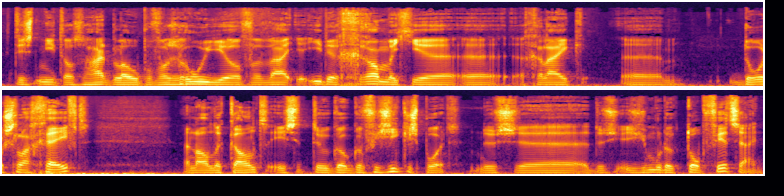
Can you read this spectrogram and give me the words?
het is niet als hardlopen of als roeien of waar je ieder grammetje gelijk ehm, doorslag geeft. Aan de andere kant is het natuurlijk ook een fysieke sport. Dus, dus je moet ook topfit zijn.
